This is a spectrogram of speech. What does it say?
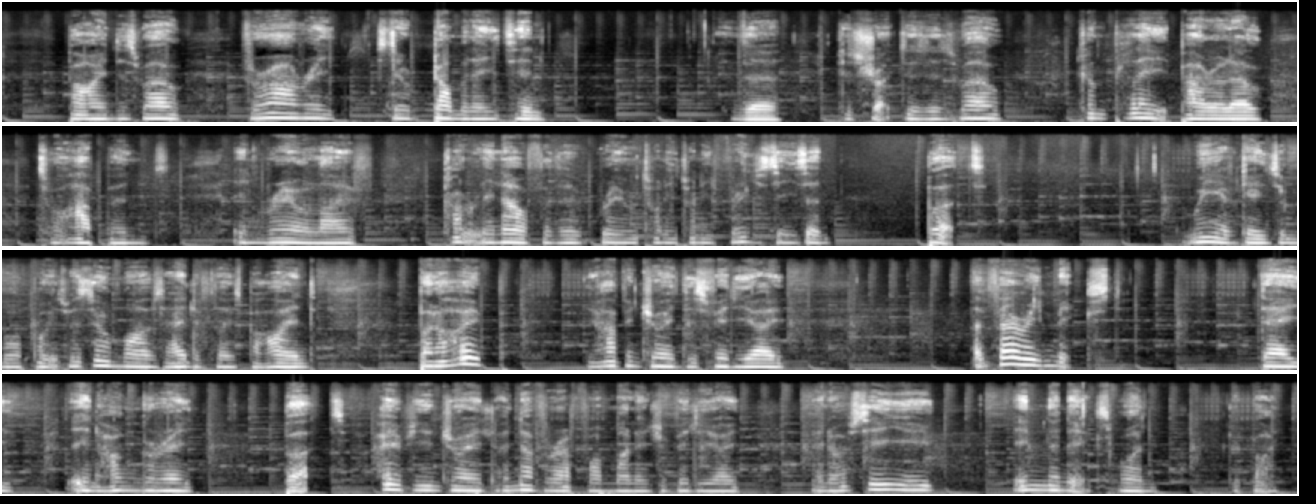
behind as well. Ferrari still dominating the constructors as well. Complete parallel to what happened in real life currently now for the real 2023 season, but we have gained some more points. We're still miles ahead of those behind, but I hope you have enjoyed this video. A very mixed day in Hungary, but I hope you enjoyed another F1 Manager video, and I'll see you in the next one. Goodbye.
